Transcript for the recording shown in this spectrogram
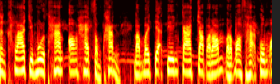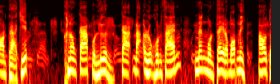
នឹងក្លាយជាមូលដ្ឋានអង្គហេតុសំខាន់ដើម្បីតាក់ទាញការចាប់អារម្មណ៍របស់សហគមន៍អន្តរជាតិក្នុងការពន្លឿនការដាក់លោកហ៊ុនសែននិងមន្ត្រីរបបនេះឲ្យទ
